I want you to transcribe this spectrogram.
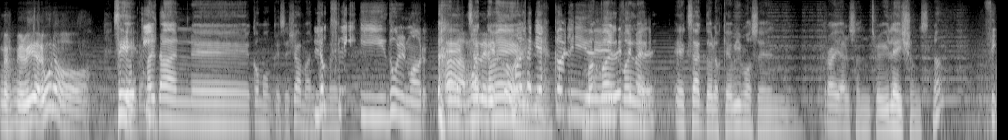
¿me, me olvidé de alguno? Sí, sí. faltan. eh, ¿Cómo que se llaman? Luxley y Dulmore. Ah, Mulder y. Scully. Mulder y Scully Mo- de Mol- DC9. Mulder. Exacto, los que vimos en Trials and Tribulations, ¿no? Sí.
